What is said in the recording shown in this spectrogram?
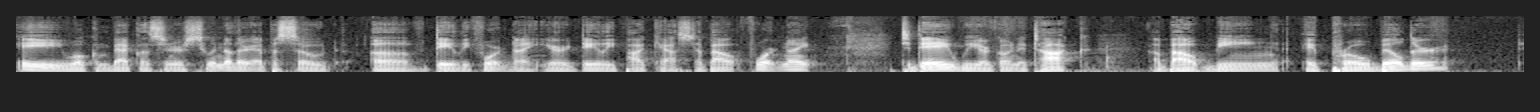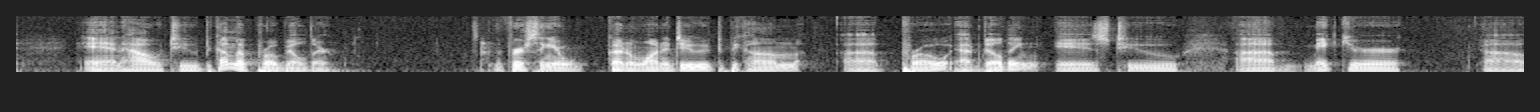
Hey, welcome back, listeners, to another episode of Daily Fortnite, your daily podcast about Fortnite. Today, we are going to talk about being a pro builder and how to become a pro builder. The first thing you're going to want to do to become a pro at building is to uh, make your uh,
